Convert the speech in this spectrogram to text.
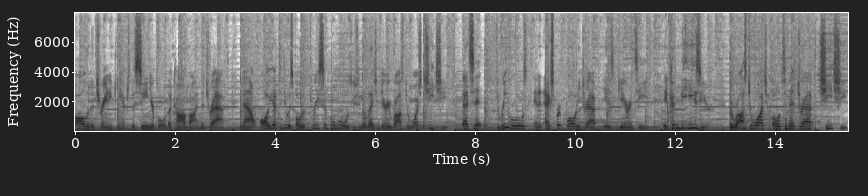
all of the training camps, the Senior Bowl, the Combine, the Draft. Now, all you have to do is follow three simple rules using the legendary Roster Watch cheat sheet. That's it. Three rules and an expert quality draft is guaranteed. It couldn't be easier. The Roster Watch Ultimate Draft cheat sheet.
